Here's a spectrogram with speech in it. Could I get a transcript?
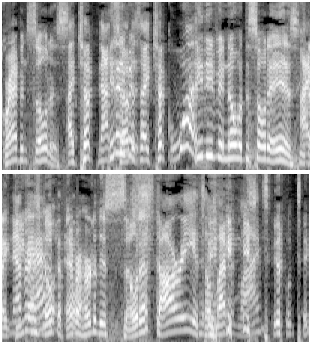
grabbing sodas. I took not sodas, even- I took one. he didn't even know what the soda is. He's I've like, never you guys had know, it before. ever heard of this soda? Starry, it's 11 He's lime. ta-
